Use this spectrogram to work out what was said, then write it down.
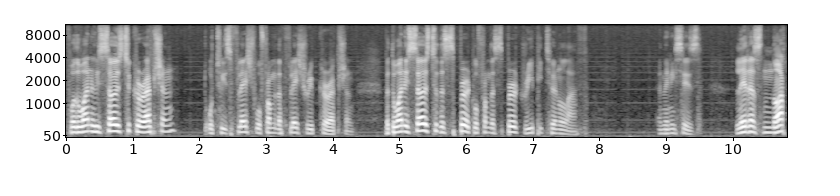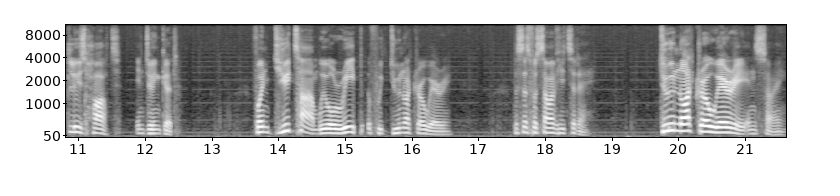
For the one who sows to corruption or to his flesh will from the flesh reap corruption. But the one who sows to the Spirit will from the Spirit reap eternal life. And then he says, Let us not lose heart in doing good. For in due time we will reap if we do not grow weary. This is for some of you today. Do not grow weary in sowing.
